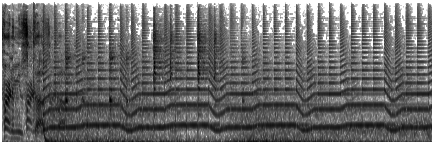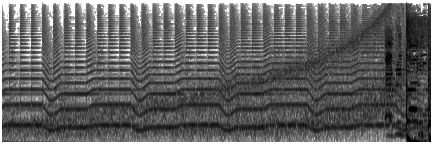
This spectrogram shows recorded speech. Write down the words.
Turn the music up. Everybody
